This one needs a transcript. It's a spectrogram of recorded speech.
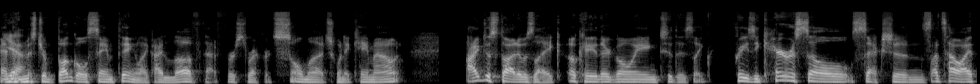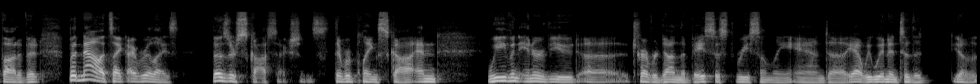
And then Mr. Bungle, same thing. Like I loved that first record so much when it came out. I just thought it was like, okay, they're going to this like crazy carousel sections. That's how I thought of it. But now it's like I realize those are ska sections. They were playing ska. And we even interviewed uh Trevor Dunn, the bassist, recently. And uh yeah, we went into the you know,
